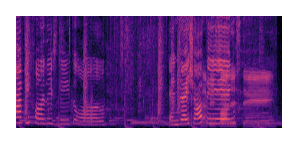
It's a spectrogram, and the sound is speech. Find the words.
Happy Father's Day to all! Enjoy Happy shopping! Father's Day!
